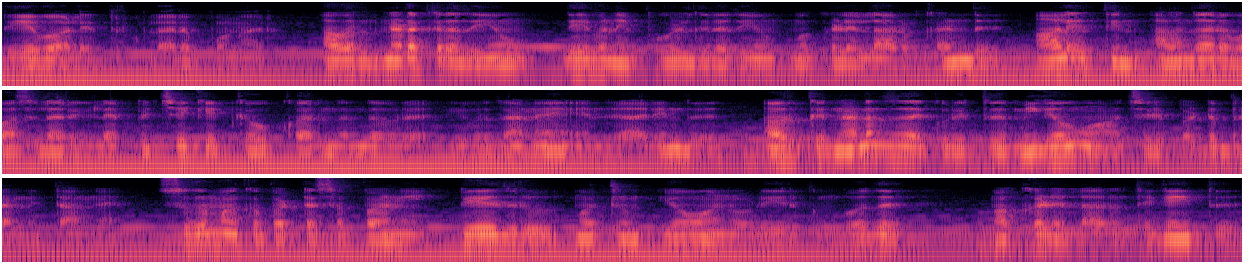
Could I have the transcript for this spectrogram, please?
தேவாலயத்திற்குள்ளார போனார். அவர் நடக்கிறதையும் தேவனை புகழ்கிறதையும் மக்கள் எல்லாரும் கண்டு ஆலயத்தின் அலங்கார வாசலர்களை பிச்சை கேட்க உட்கார்ந்திருந்தவர் இவர்தானே என்று அறிந்து அவருக்கு நடந்ததை குறித்து மிகவும் ஆச்சரியப்பட்டு பிரமித்தாங்க. சுகமாக்கப்பட்ட சப்பானி பேதுரு மற்றும் யோவானோடு இருக்கும்போது மக்கள் எல்லாரும் திகைத்து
